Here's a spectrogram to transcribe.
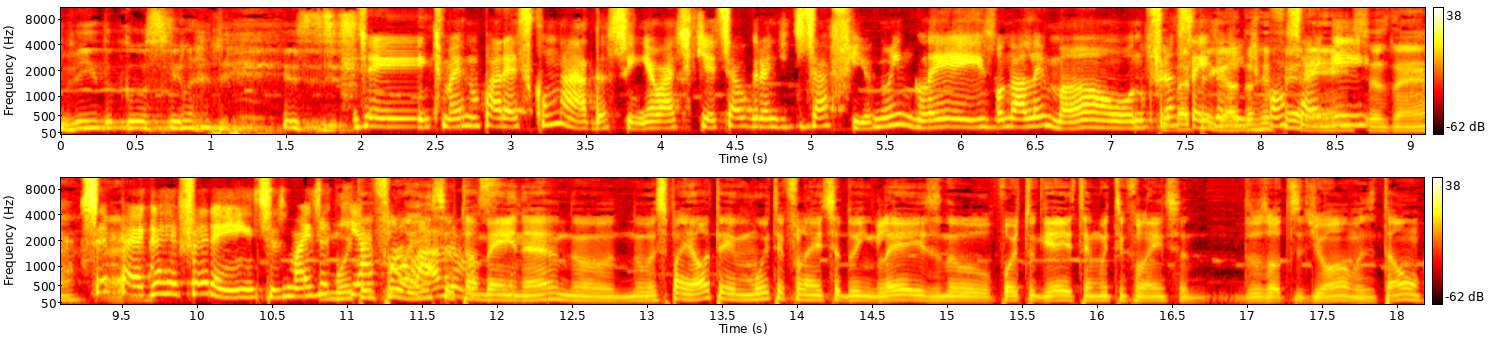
vindo com os finlandeses. Gente, mas não parece com nada, assim. Eu acho que esse é o grande desafio. No inglês, ou no alemão, ou no Você francês, a gente consegue. referências, né? Você É. pega referências, mas E aqui muita a influência palavra, também, você... né? No, no espanhol tem muita influência do inglês, no português tem muita influência dos outros idiomas. Então,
